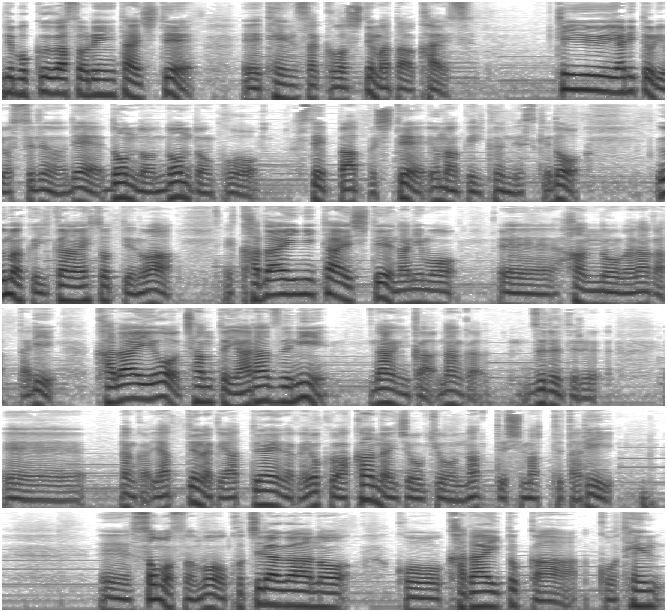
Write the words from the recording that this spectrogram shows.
で僕がそれに対して、えー、添削をしてまた返す。っていうやり取りをするのでどんどんどんどんこうステップアップしてうまくいくんですけどうまくいかない人っていうのは課題に対して何も、えー、反応がなかったり課題をちゃんとやらずに何かなんかずるずる、えー、なんかやってんだかやってないんだかよく分かんない状況になってしまってたり、えー、そもそもこちら側のこう課題とかこう点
